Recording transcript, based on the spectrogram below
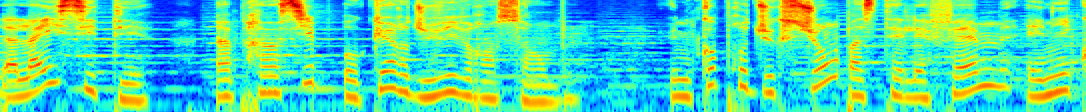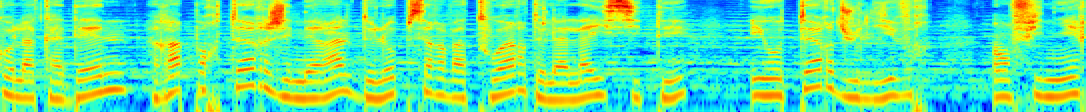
La laïcité, un principe au cœur du vivre ensemble. Une coproduction Pastel FM et Nicolas Cadenne, rapporteur général de l'Observatoire de la laïcité et auteur du livre En finir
